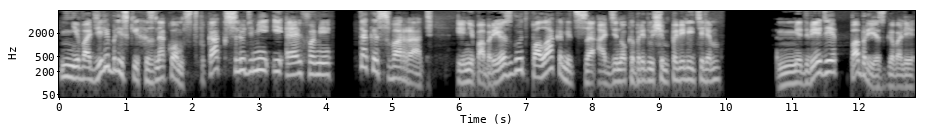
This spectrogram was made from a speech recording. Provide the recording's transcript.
не водили близких знакомств как с людьми и эльфами, так и с варат, и не побрезгуют полакомиться одиноко бредущим повелителем. Медведи побрезговали,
